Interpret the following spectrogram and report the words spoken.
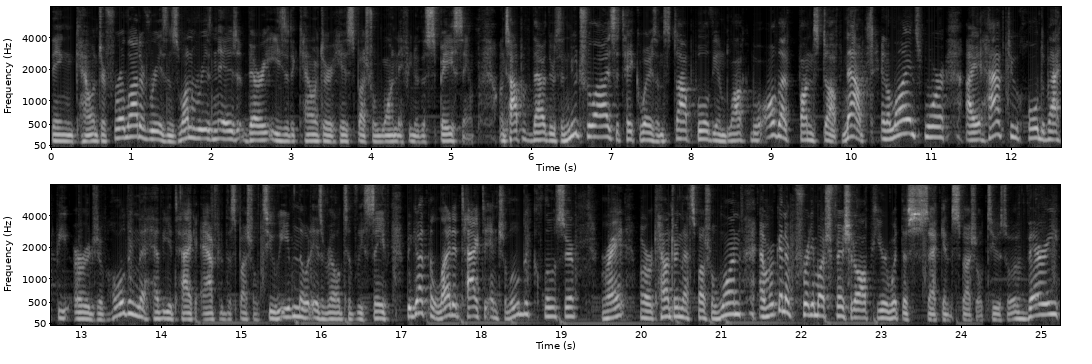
Thing counter for a lot of reasons. One reason is very easy to counter his special one if you know the spacing. On top of that, there's a neutralize, the takeaway is unstoppable, the unblockable, all that fun stuff. Now, in Alliance War, I have to hold back the urge of holding the heavy attack after the special two, even though it is relatively safe. We got the light attack to inch a little bit closer, right, when we're countering that special one, and we're going to pretty much finish it off here with the second special two. So a very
